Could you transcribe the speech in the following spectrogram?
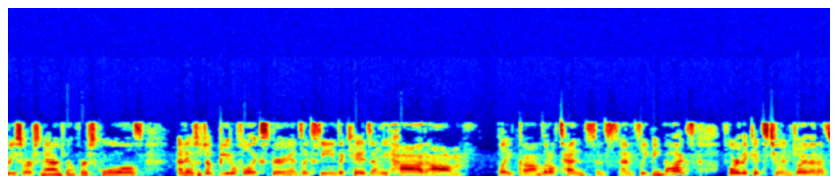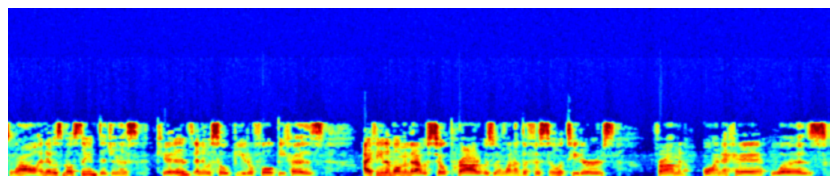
resource management for schools and it was such a beautiful experience, like seeing the kids, and we had um like um, little tents and, and sleeping bags for the kids to enjoy that as well. And it was mostly indigenous kids, and it was so beautiful because I think the moment that I was so proud was when one of the facilitators from an ONG was,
